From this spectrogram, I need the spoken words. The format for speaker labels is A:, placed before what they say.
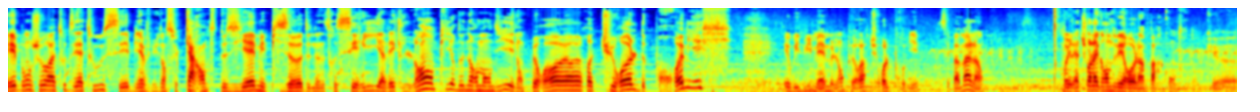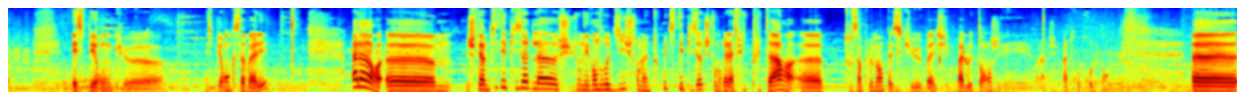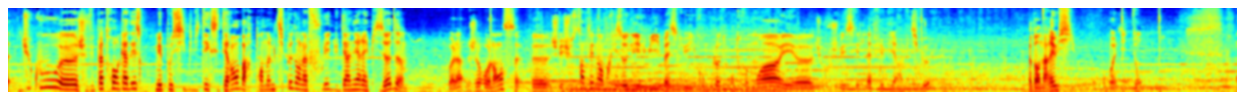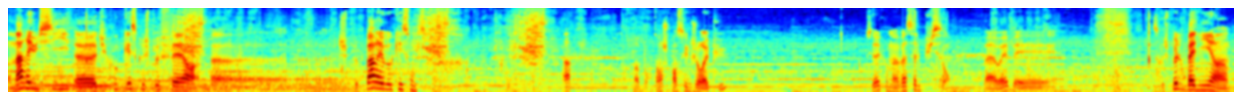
A: Et bonjour à toutes et à tous et bienvenue dans ce 42e épisode de notre série avec l'Empire de Normandie et l'Empereur Turold Ier. Et oui, lui-même, l'Empereur Turold Ier. C'est pas mal, hein. Bon, il a toujours la grande vérole, hein, par contre. Donc, euh, espérons que, espérons que ça va aller. Alors, euh, je fais un petit épisode là. On est vendredi. Je tourne un tout petit épisode. Je tournerai la suite plus tard, euh, tout simplement parce que bah, j'ai pas le temps. J'ai, voilà, j'ai pas trop trop le temps. Euh, du coup, euh, je vais pas trop regarder mes possibilités, etc. On va reprendre un petit peu dans la foulée du dernier épisode. Voilà, je relance. Euh, je vais juste tenter d'emprisonner lui parce qu'il complote contre moi et du coup je vais essayer de l'affaiblir un petit peu. Ah bah on a réussi. Bon bah dites donc. On a réussi. Du coup, qu'est-ce que je peux faire Je peux pas révoquer son titre. Ah. Bah, pourtant, je pensais que j'aurais pu. C'est vrai comme un vassal puissant. Bah ouais, bah... Est-ce que je peux le bannir hein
